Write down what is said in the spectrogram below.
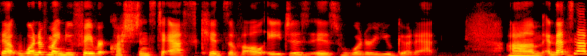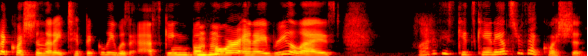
that one of my new favorite questions to ask kids of all ages is, "What are you good at?" Um, and that's not a question that I typically was asking Mhm. before. And I realized a lot of these kids can't answer that question.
